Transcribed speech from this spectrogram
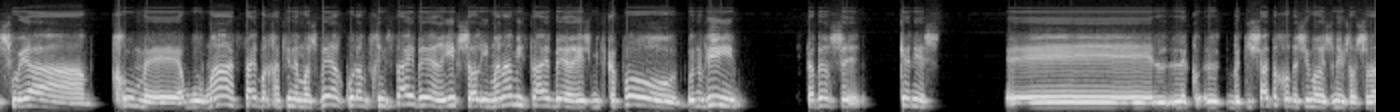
שועי התחום אמרו מה סייבר חסין למשבר, כולם צריכים סייבר, אי אפשר להימנע מסייבר, יש מתקפות, גונבים, מסתבר שכן יש. אה, בתשעת החודשים הראשונים של השנה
